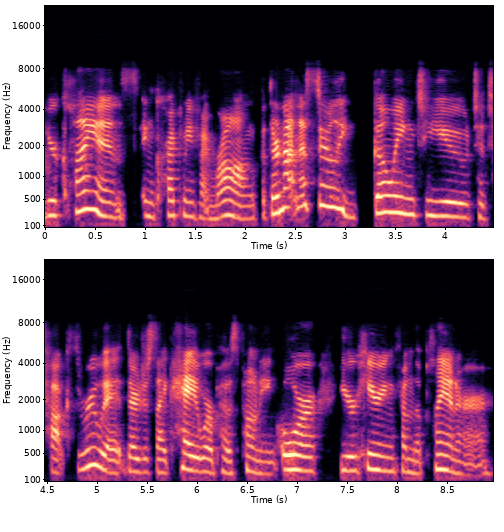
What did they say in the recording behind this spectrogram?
your clients and correct me if i'm wrong but they're not necessarily going to you to talk through it they're just like hey we're postponing or you're hearing from the planner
